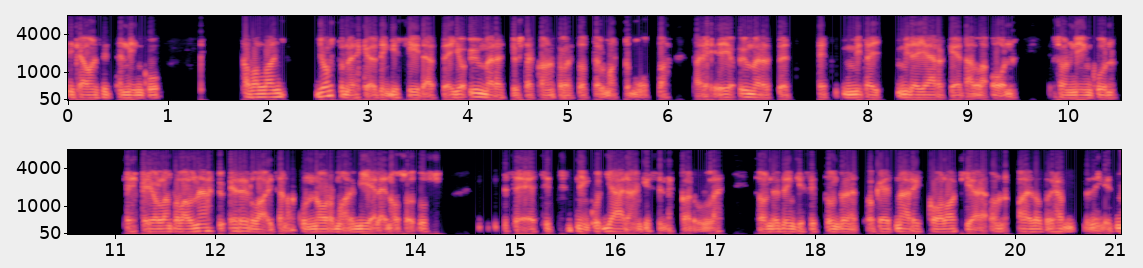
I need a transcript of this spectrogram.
mikä on sitten niin kuin, tavallaan johtunut ehkä jotenkin siitä, että ei ole ymmärretty sitä kansalaistottelemattomuutta tai ei ole ymmärretty, että, että mitä, mitä järkeä tällä on. Se on niin kuin, ehkä jollain tavalla nähty erilaisena kuin normaali mielenosoitus. Se, että sitten sit niin jäädäänkin sinne kadulle. Se on jotenkin sitten tuntunut, että okei, että nämä rikkoo lakia ja on ajateltu ihan, että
